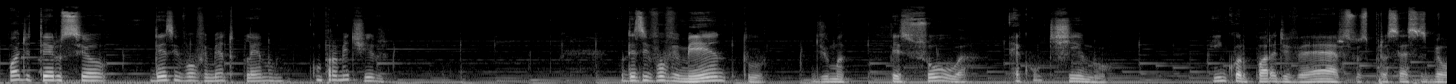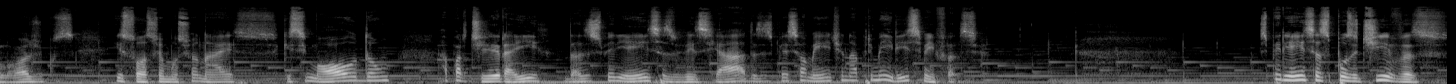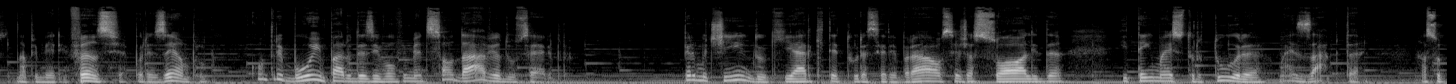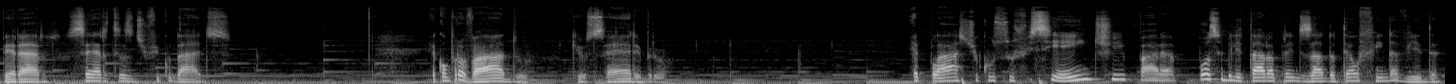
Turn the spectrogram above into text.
pode ter o seu desenvolvimento pleno comprometido. O desenvolvimento de uma pessoa é contínuo e incorpora diversos processos biológicos e socioemocionais que se moldam a partir aí das experiências vivenciadas, especialmente na primeiríssima infância. Experiências positivas na primeira infância, por exemplo, contribuem para o desenvolvimento saudável do cérebro, permitindo que a arquitetura cerebral seja sólida e tenha uma estrutura mais apta a superar certas dificuldades. É comprovado que o cérebro é plástico o suficiente para possibilitar o aprendizado até o fim da vida,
